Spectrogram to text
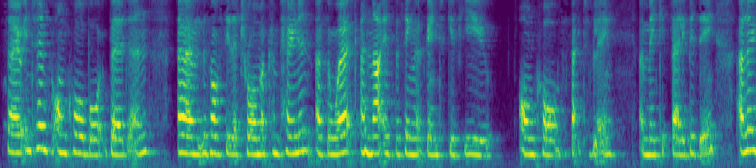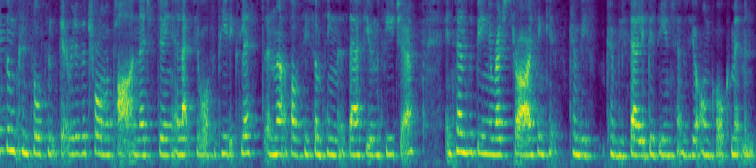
So in terms of on-call burden, um, there's obviously the trauma component of the work, and that is the thing that's going to give you on-calls effectively and make it fairly busy. I know some consultants get rid of the trauma part and they're just doing elective orthopedics lists and that's obviously something that's there for you in the future. In terms of being a registrar, I think it can be, can be fairly busy in terms of your on-call commitment.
